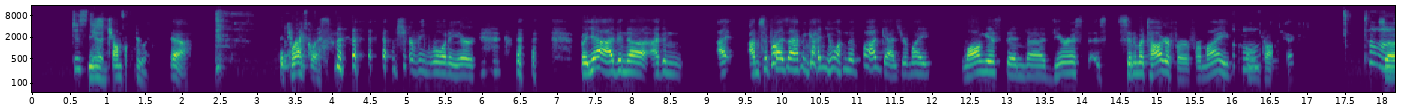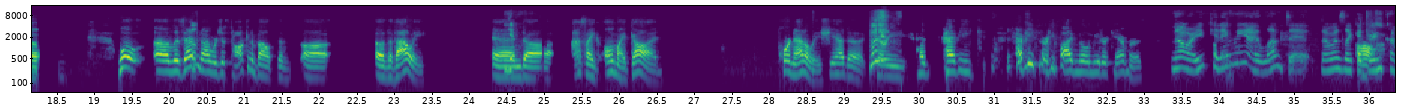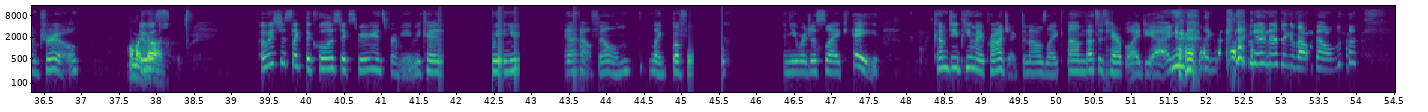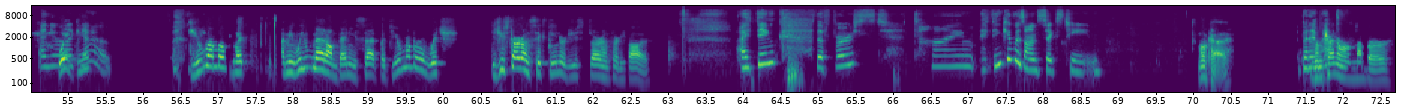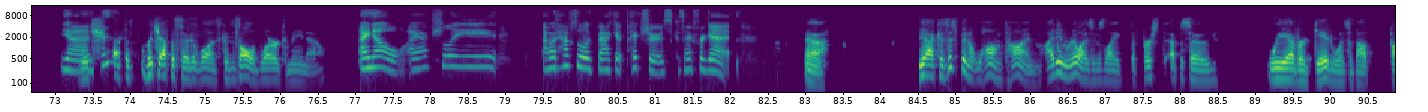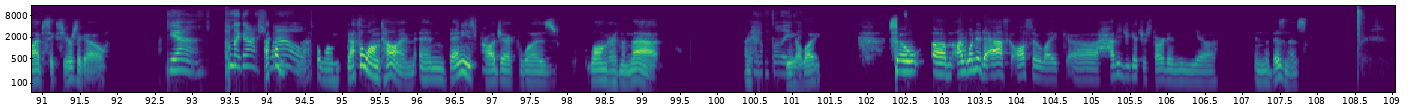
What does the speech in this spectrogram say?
just you do just it. jump into it. Yeah, it's reckless. I'm sure people want to hear, but yeah, I've been, uh, I've been, I, I'm surprised I haven't gotten you on the podcast. You're my longest and uh, dearest cinematographer for my own project. So, well, uh, Lizette and I were just talking about the uh, uh, the valley, and uh, I was like, "Oh my god, poor Natalie! She had to carry heavy, heavy thirty-five millimeter cameras. no, are you kidding me? I loved it. That was like a Oh. dream come true. Oh my it god! was it was just like the coolest experience for me because I mean you know about film like before and you were just like, hey, come DP my project. And I was like, um, that's a terrible idea. I know nothing I know nothing about film. and you were Wait, like, do you- Yeah. Do you remember what? I mean, we met on Benny's set, but do you remember which? Did you start on sixteen or did you start on thirty-five? I think the first time I think it was on 16. Okay, But I'm trying to remember yeah, which epi- which episode it was because it's all a blur to me now. I know. I actually I would have to look back at pictures because I forget. Yeah. Yeah, because it's been a long time. I didn't realize it was like the first episode we ever did was about five, six years ago. Yeah. Oh my gosh. That's, wow. a, that's a long that's a long time. And Benny's project was longer than that, I don't believe feel it. like. So um, I wanted to ask also, like, uh, how did you get your start in the uh, in the business?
